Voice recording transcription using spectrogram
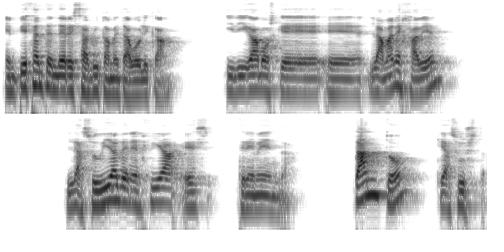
empieza a entender esa ruta metabólica y digamos que eh, la maneja bien, la subida de energía es tremenda. Tanto que asusta.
